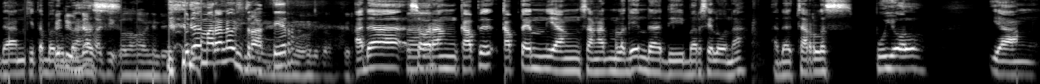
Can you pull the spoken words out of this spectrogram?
Dan kita baru Tapi diundang bahas sih kalau kawannya dia? Udah kemarin aku ditraktir. Ditraktir. Ada seorang kape- kapten yang sangat melegenda di Barcelona, ada Charles Puyol yang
